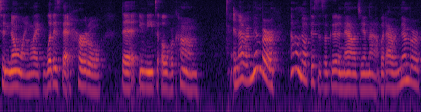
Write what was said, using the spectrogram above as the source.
to knowing? Like what is that hurdle that you need to overcome? And i remember i don't know if this is a good analogy or not but i remember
